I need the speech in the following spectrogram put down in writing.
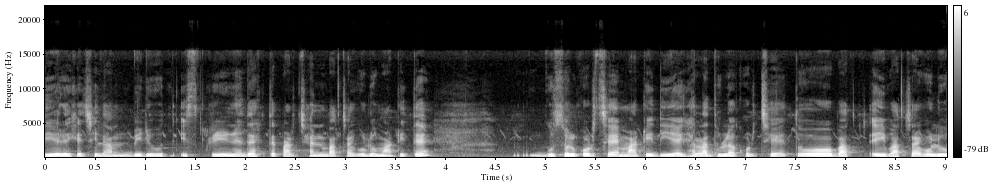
দিয়ে রেখেছিলাম। ভিডিও স্ক্রিনে দেখতে পাচ্ছেন বাচ্চাগুলো মাটিতে। গোসল করছে, মাটি দিয়ে খেলাধুলা করছে। তো এই বাচ্চাগুলো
